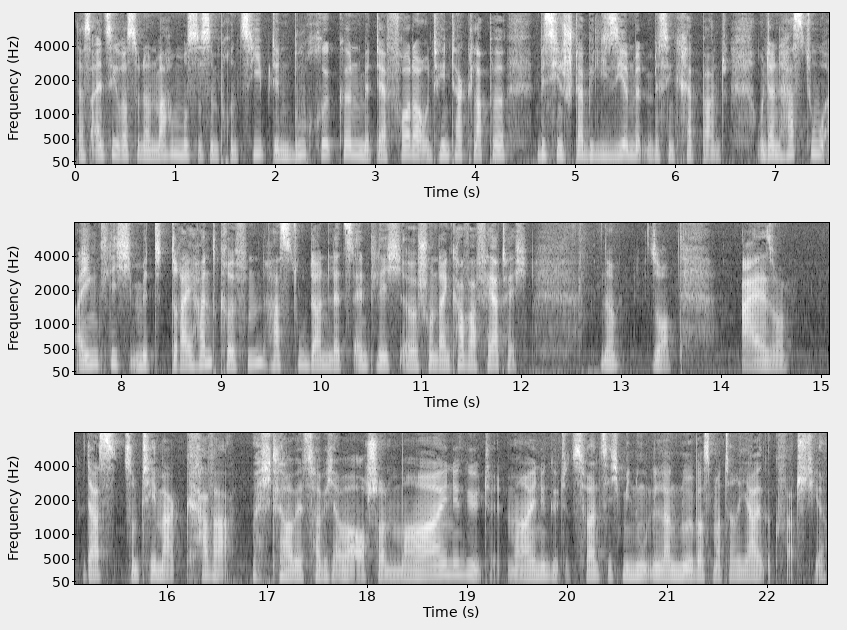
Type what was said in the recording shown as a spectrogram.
Das Einzige, was du dann machen musst, ist im Prinzip den Buchrücken mit der Vorder- und Hinterklappe ein bisschen stabilisieren mit ein bisschen Kreppband. Und dann hast du eigentlich mit drei Handgriffen, hast du dann letztendlich äh, schon dein Cover fertig. Ne? So, also, das zum Thema Cover. Ich glaube, jetzt habe ich aber auch schon, meine Güte, meine Güte, 20 Minuten lang nur übers Material gequatscht hier.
